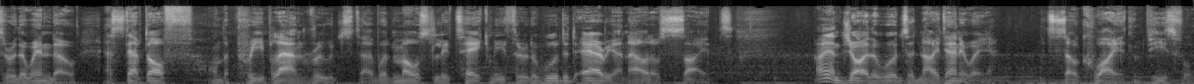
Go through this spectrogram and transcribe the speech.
through the window and stepped off on the pre-planned route that would mostly take me through the wooded area and out of sight. I enjoy the woods at night anyway. It's so quiet and peaceful.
